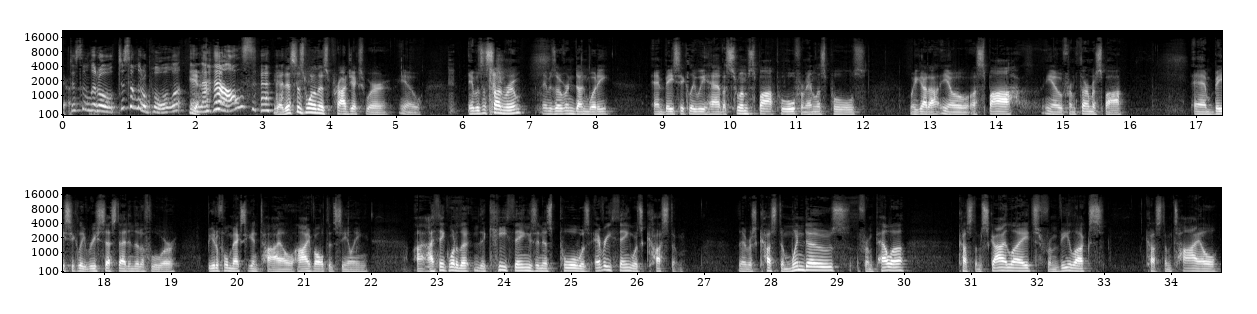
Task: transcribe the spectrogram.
Yeah. Just a little, just a little pool in Yeah. the house. yeah, this is one of those projects where you know it was a sunroom. It was over in Dunwoody, and basically we have a swim spa pool from Endless Pools. We got a you know a spa you know from Thermospa, and basically recessed that into the floor. Beautiful Mexican tile, high vaulted ceiling. I, I think one of the, the key things in this pool was everything was custom. There was custom windows from Pella, custom skylights from Velux, custom tile,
